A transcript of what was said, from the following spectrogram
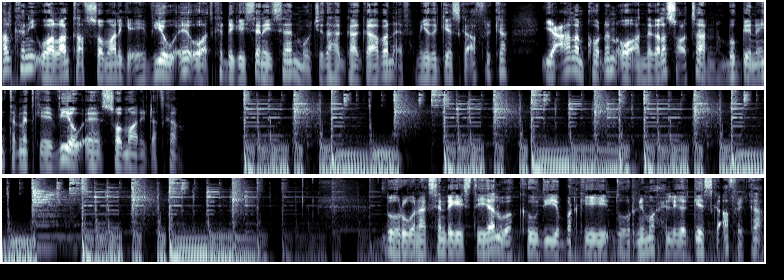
halkani waa laanta af soomaaliga ee v o a oo aad ka dhagaysanaysaan mawjadaha gaagaaban efemyada geeska africa iyo caalamkao dhan oo aad nagala socotaan boggeena internetka ee v o a somaly com. Duhur wanaagsan dhegaystayaal waa kowdii iyo barhkii duhurnimo xilliga geeska africa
